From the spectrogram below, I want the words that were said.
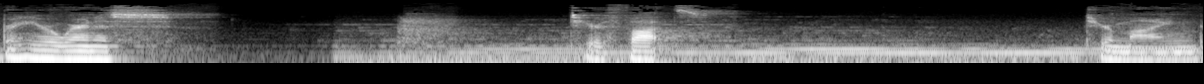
Bring your awareness to your thoughts, to your mind.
